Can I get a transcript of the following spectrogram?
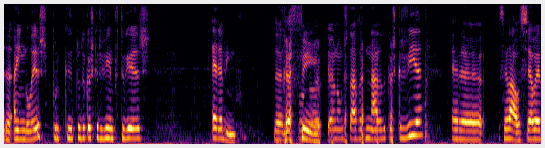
uh, em inglês, porque tudo o que eu escrevia em português era bimbo. Uh, fundo, Sim. Eu não gostava de nada do que eu escrevia. Era, sei lá, o céu é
